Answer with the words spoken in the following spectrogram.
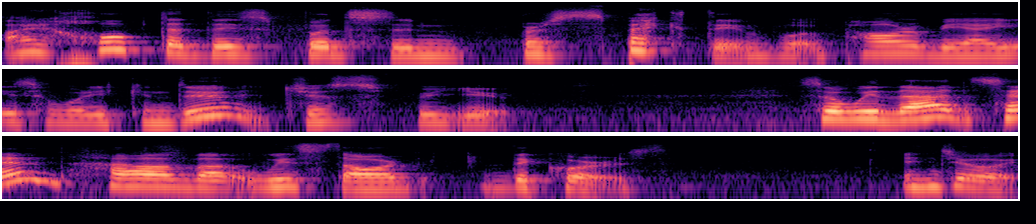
I hope that this puts in perspective what Power BI is and what it can do just for you. So with that said, how about we start the course? Enjoy!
